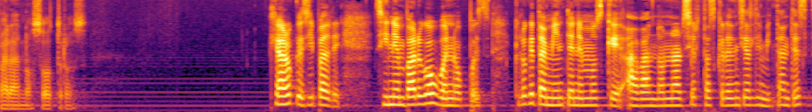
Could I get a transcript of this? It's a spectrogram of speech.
para nosotros. Claro que sí, padre. Sin embargo, bueno, pues creo que también tenemos que abandonar ciertas creencias limitantes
